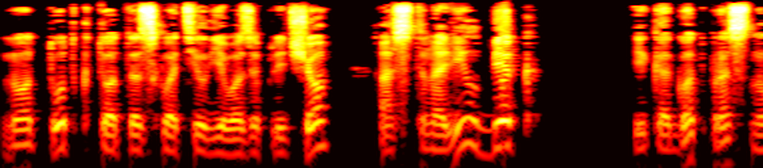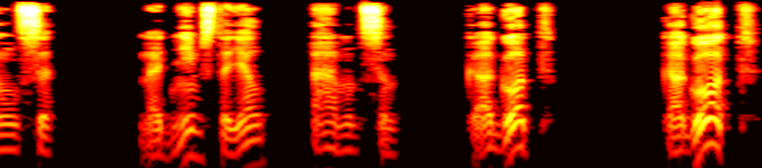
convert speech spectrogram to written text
Но тут кто-то схватил его за плечо, остановил бег, и Когот проснулся. Над ним стоял Амундсен. — Когот! Когот!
